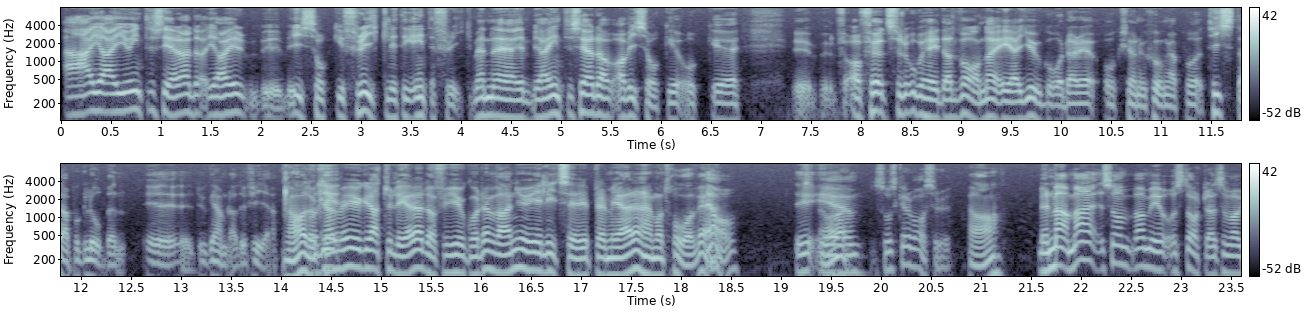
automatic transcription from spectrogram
Ah, jag är ju intresserad, jag är ishockeyfreak lite, inte freak, men eh, jag är intresserad av, av ishockey och eh, av födsel och ohejdad vana är jag djurgårdare och ska nu sjunga på tisdag på Globen, eh, Du gamla, du fria. Ja, då Och kan det- vi ju gratulera då, för Djurgården vann ju elitseriepremiären här mot HV. Ja, det är, så ska det vara ser du. Ja. Men mamma som var med och startade, som var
